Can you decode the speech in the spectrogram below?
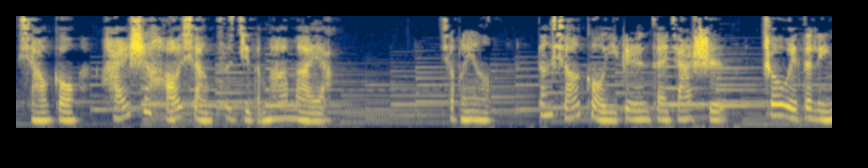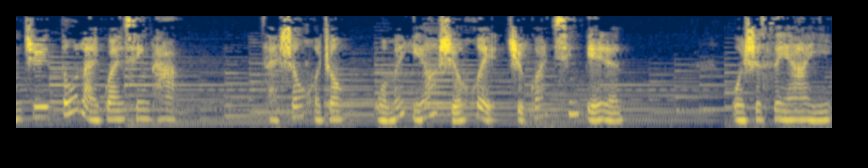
小狗还是好想自己的妈妈呀，小朋友。当小狗一个人在家时，周围的邻居都来关心它。在生活中，我们也要学会去关心别人。我是思妍阿姨，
